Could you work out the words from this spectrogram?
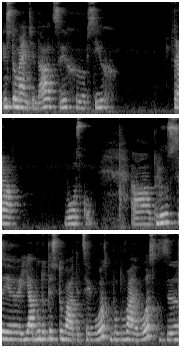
інструментів, да, цих е, всіх трав, воску. А, плюс е, я буду тестувати цей воск, бо буває воск з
